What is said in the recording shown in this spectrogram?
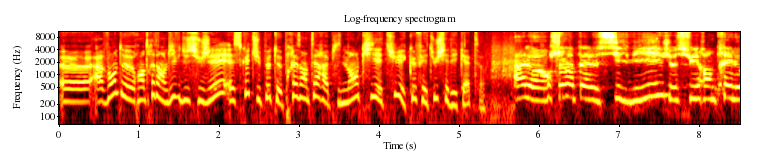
Euh, avant de rentrer dans le vif du sujet, est-ce que tu peux te présenter rapidement Qui es-tu et que fais-tu chez Decat? Alors, je m'appelle Sylvie, je suis rentrée le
